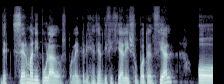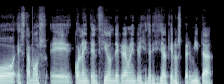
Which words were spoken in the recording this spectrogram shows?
de ser manipulados por la inteligencia artificial y su potencial? ¿O estamos eh, con la intención de crear una inteligencia artificial que nos permita,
